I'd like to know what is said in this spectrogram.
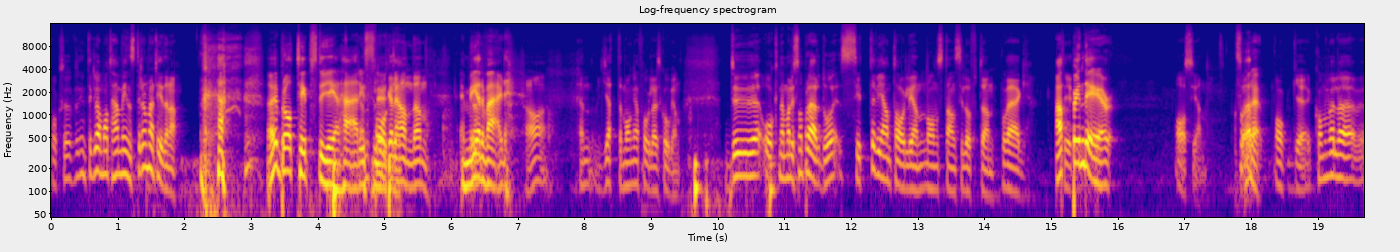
får också inte glömma att ta hem vinster i de här tiderna. Det är bra tips du ger här i En fågel i slutet. handen. Är mer värd. Ja, en jättemånga fåglar i skogen. Du, och när man lyssnar på det här, då sitter vi antagligen någonstans i luften på väg Up in the air. Asien. Så är det. Och eh, kommer väl eh,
